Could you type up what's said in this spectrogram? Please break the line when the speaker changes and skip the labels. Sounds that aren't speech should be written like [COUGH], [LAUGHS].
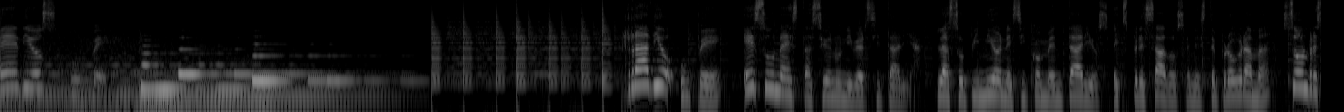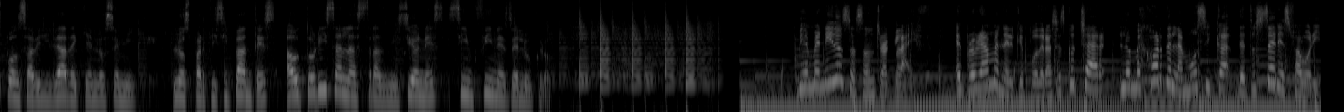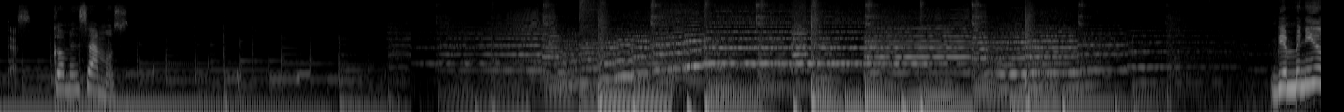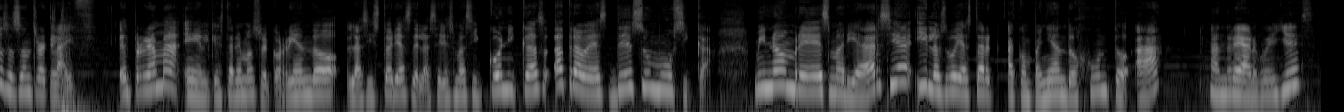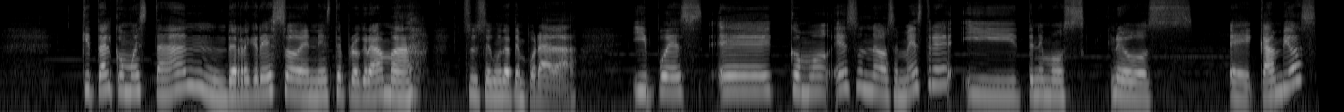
Medios UP. Radio UP es una estación universitaria. Las opiniones y comentarios expresados en este programa son responsabilidad de quien los emite. Los participantes autorizan las transmisiones sin fines de lucro.
Bienvenidos a Soundtrack Live, el programa en el que podrás escuchar lo mejor de la música de tus series favoritas. Comenzamos. Bienvenidos a Soundtrack Live, el programa en el que estaremos recorriendo las historias de las series más icónicas a través de su música. Mi nombre es María Arcia y los voy a estar acompañando junto a
Andrea Argüelles.
¿Qué tal? ¿Cómo están? De regreso en este programa, su segunda temporada. Y pues, eh, como es un nuevo semestre y tenemos nuevos eh, cambios,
